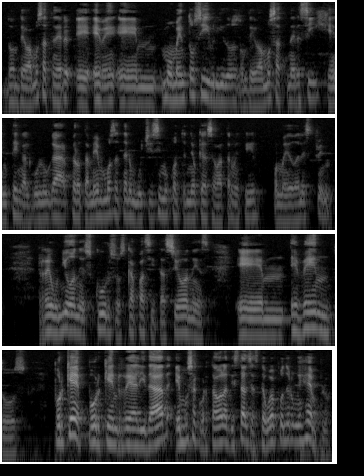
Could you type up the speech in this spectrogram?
donde vamos a tener eh, eh, momentos híbridos, donde vamos a tener, sí, gente en algún lugar, pero también vamos a tener muchísimo contenido que se va a transmitir por medio del stream. Reuniones, cursos, capacitaciones, em, eventos. ¿Por qué? Porque en realidad hemos acortado las distancias. Te voy a poner un ejemplo.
